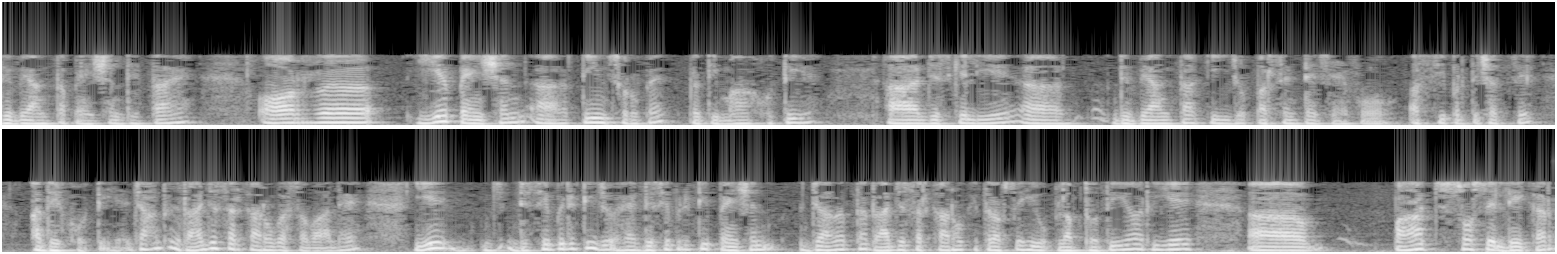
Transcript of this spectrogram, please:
दिव्यांगता पेंशन देता है। और ये पेंशन तीन सौ रुपये प्रति माह होती है जिसके लिए दिव्यांगता की जो परसेंटेज है वो 80 प्रतिशत से अधिक होती है। जहाँ तक राज्य सरकारों का सवाल है ये डिसेबिलिटी जो है डिसेबिलिटी पेंशन ज़्यादातर राज्य सरकारों की तरफ़ से ही उपलब्ध होती है और ये पाँच सौ से लेकर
